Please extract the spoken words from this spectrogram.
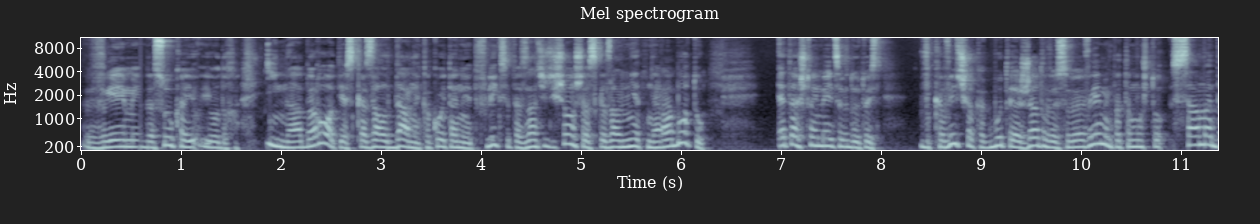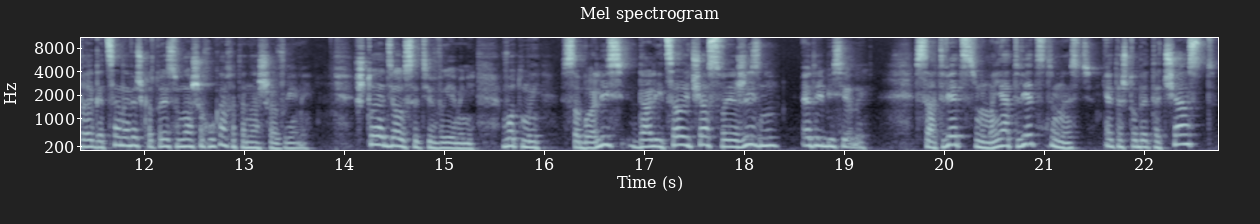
время досуга и отдыха. И наоборот, я сказал «да» на какой-то Netflix, это значит еще, что я сказал «нет» на работу. Это что имеется в виду? То есть в кавычках, как будто я жертвую свое время, потому что самая драгоценная вещь, которая есть в наших руках, это наше время. Что я делаю с этим временем? Вот мы собрались, дали целый час своей жизни этой беседы. Соответственно, моя ответственность – это чтобы эта часть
